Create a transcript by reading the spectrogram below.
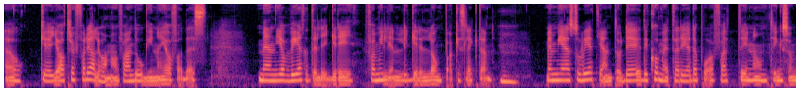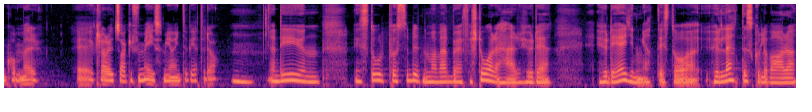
Och jag träffade aldrig honom för han dog innan jag föddes. Men jag vet att det ligger i familjen, det ligger långt bak i släkten. Mm. Men mer än så vet jag inte och det, det, kommer jag ta reda på för att det är någonting som kommer Eh, klara ut saker för mig som jag inte vet idag. Mm. Ja, det är ju en, en stor pusselbit när man väl börjar förstå det här, hur det, hur det är genetiskt och hur lätt det skulle vara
